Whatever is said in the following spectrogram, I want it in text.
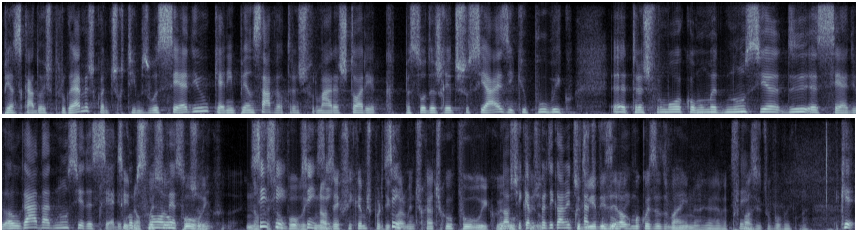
penso que há dois programas, quando discutimos o assédio, que era impensável transformar a história que passou das redes sociais e que o público uh, transformou como uma denúncia de assédio, alegada a denúncia de assédio. Sim, como não se foi não houvesse o público. Não sim, foi sim, só o público. Sim, Nós é que ficamos particularmente chocados com o público. Nós o ficamos que, particularmente chocados com o dizer público. alguma coisa de bem, não é? A propósito do público. Não é? Que,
